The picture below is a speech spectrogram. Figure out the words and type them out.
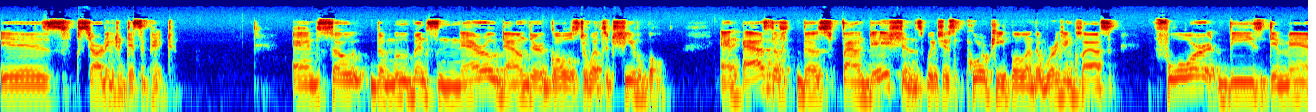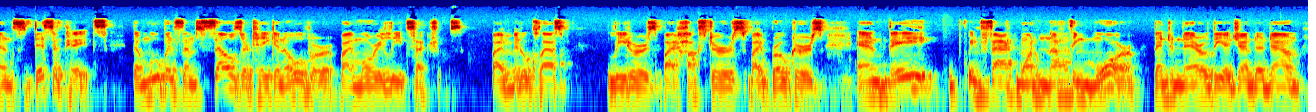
is starting to dissipate. And so the movements narrow down their goals to what's achievable. And as the, the foundations, which is poor people and the working class, for these demands dissipates, the movements themselves are taken over by more elite sections, by middle class leaders, by hucksters, by brokers, and they, in fact, want nothing more than to narrow the agenda down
